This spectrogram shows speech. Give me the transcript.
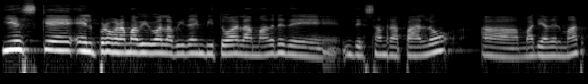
Y es que el programa Viva la Vida invitó a la madre de, Sandra Palo, a María del Mar,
